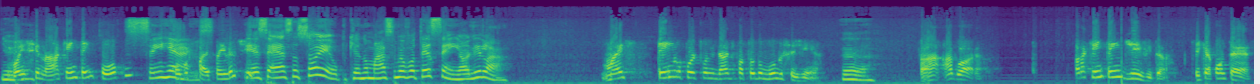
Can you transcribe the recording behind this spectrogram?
Uhum. Vou ensinar quem tem pouco 100 reais. como faz para investir. Esse, essa sou eu, porque no máximo eu vou ter 100, olhe lá. Mas tem oportunidade para todo mundo, Cidinha. É. Tá? Agora, para quem tem dívida, o que, que acontece?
